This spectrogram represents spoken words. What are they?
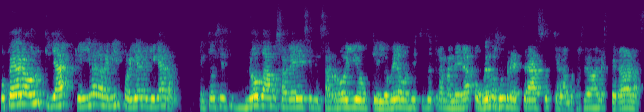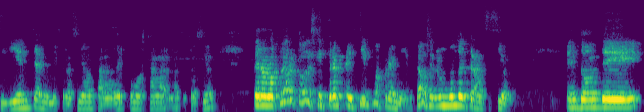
o peor aún, que ya que iban a venir, pero ya no llegaron. Entonces, no vamos a ver ese desarrollo que lo hubiéramos visto de otra manera, o vemos un retraso que a lo mejor se van a esperar a la siguiente administración para ver cómo está la, situación. Pero lo peor de todo es que el, el tiempo apremia. Estamos en un mundo de transición en donde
